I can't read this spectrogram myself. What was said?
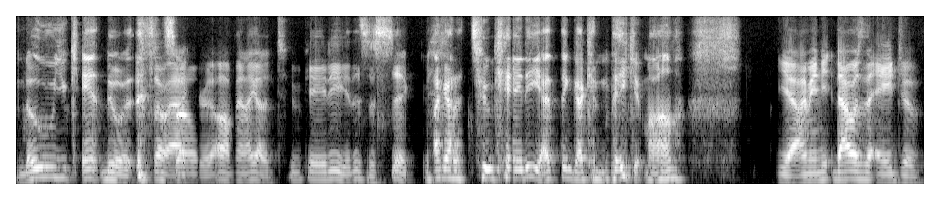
no you can't do it so, accurate. Oh man, I got a two KD. This is sick. I got a 2 KD. I think I can make it, mom. Yeah, I mean that was the age of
